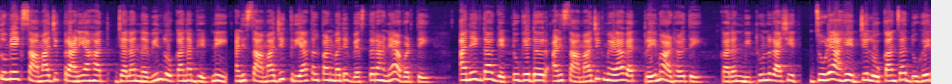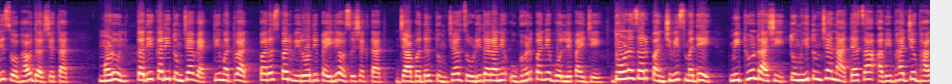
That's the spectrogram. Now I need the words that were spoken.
तुम्ही एक सामाजिक प्राणी आहात ज्याला नवीन लोकांना भेटणे आणि सामाजिक क्रियाकल्पांमध्ये व्यस्त राहणे आवडते. अनेकदा गेट टुगेदर आणि सामाजिक मेळाव्यात प्रेम आढळते कारण मिथुन राशीत जुळे आहेत जे लोकांचा दुहेरी स्वभाव दर्शवतात म्हणून कधीकधी तुमच्या व्यक्तिमत्वात परस्पर विरोधी पैली असू शकतात ज्याबद्दल तुमच्या जोडीदाराने उघडपणे बोलले पाहिजे. दोन हजार पंचवीसमध्ये मिथुन राशी तुम्ही तुमच्या नात्याचा अविभाज्य भाग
